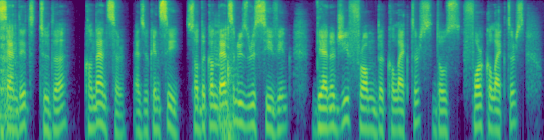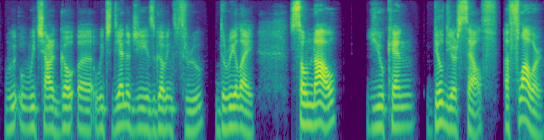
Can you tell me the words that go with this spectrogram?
send it to the condenser as you can see. So the condenser is receiving the energy from the collectors those four collectors which are go uh, which the energy is going through the relay. So now you can build yourself a flower.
